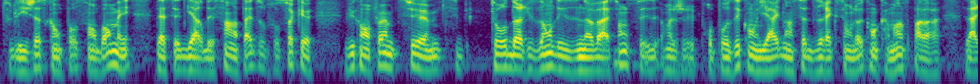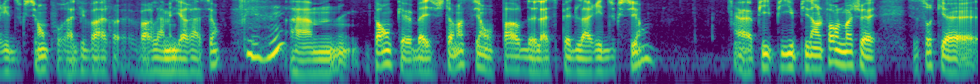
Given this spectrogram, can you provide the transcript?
tous les gestes qu'on pose sont bons, mais d'essayer de garder ça en tête. C'est pour ça que, vu qu'on fait un petit tour d'horizon des innovations, j'ai proposé qu'on y aille dans cette direction-là, qu'on commence par la, réduction pour aller vers, vers l'amélioration. Mm-hmm. Euh, donc, euh, ben, justement, si on parle de l'aspect de la réduction, euh, puis, puis, puis, dans le fond, moi, c'est sûr que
